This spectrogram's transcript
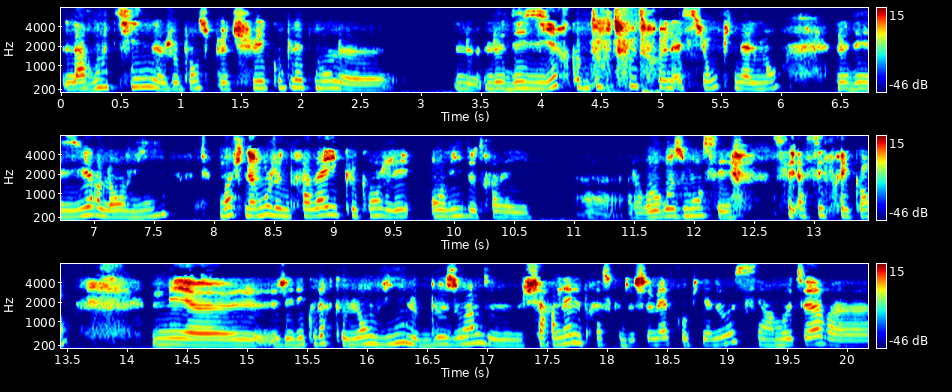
la routine, je pense, peut tuer complètement le, désir, comme dans toute relation finalement, le désir, l'envie. Moi finalement, je ne travaille que quand j'ai envie de travailler. Euh, alors heureusement, c'est assez fréquent, mais euh, j'ai découvert que l'envie, le besoin de charnel presque de se mettre au piano, c'est un moteur euh,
